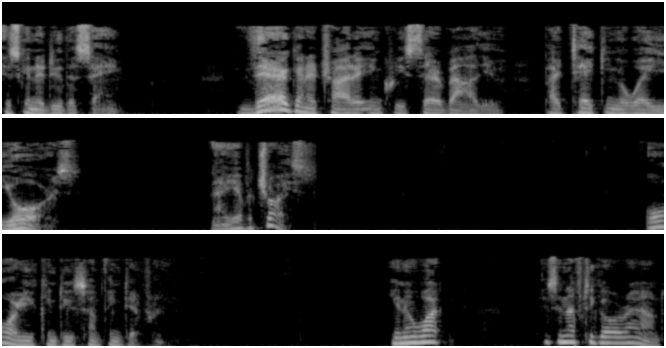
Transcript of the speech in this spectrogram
is going to do the same. They're going to try to increase their value by taking away yours. Now you have a choice. Or you can do something different. You know what? There's enough to go around.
